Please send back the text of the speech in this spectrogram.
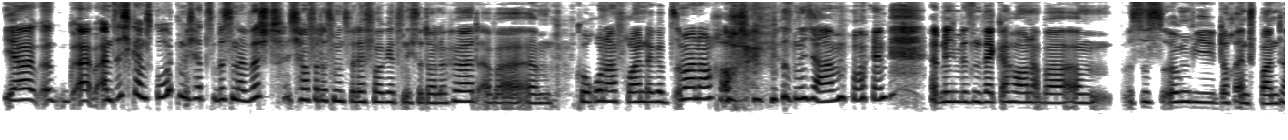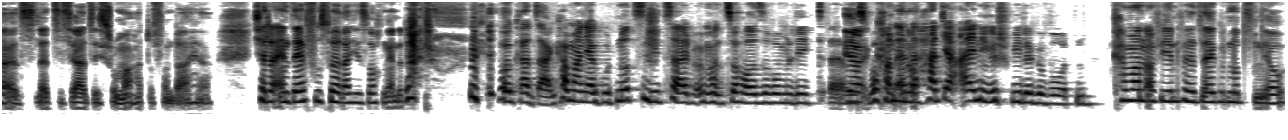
Ja, äh, an sich ganz gut. Mich hat's ein bisschen erwischt. Ich hoffe, dass man es bei der Folge jetzt nicht so dolle hört, aber ähm, Corona-Freunde gibt's immer noch, auch wenn wir es nicht haben wollen. Hat mich ein bisschen weggehauen, aber ähm, es ist irgendwie doch entspannter als letztes Jahr, als ich es schon mal hatte. Von daher, ich hatte ein sehr fußballreiches Wochenende dadurch. Ich wollte gerade sagen, kann man ja gut nutzen, die Zeit, wenn man zu Hause rumliegt. Ähm, ja, das Wochenende hat ja einige Spiele geboten. Kann man auf jeden Fall sehr gut nutzen, jo.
